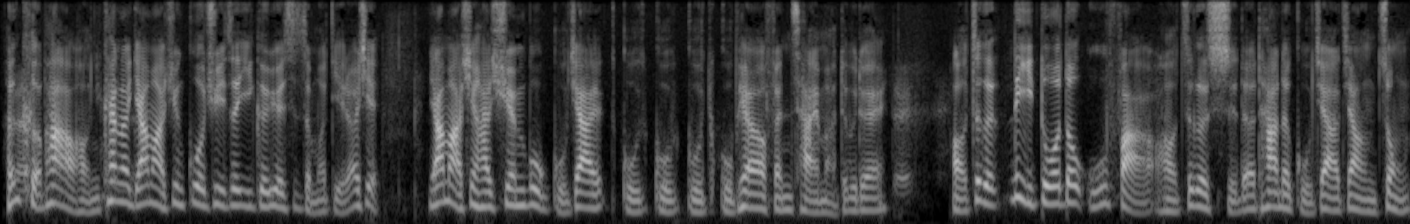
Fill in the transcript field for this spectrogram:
很可怕哦。你看到亚马逊过去这一个月是怎么跌的，而且亚马逊还宣布股价股股股股票要分拆嘛，对不对？对。好，这个利多都无法哦，这个使得它的股价这样重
